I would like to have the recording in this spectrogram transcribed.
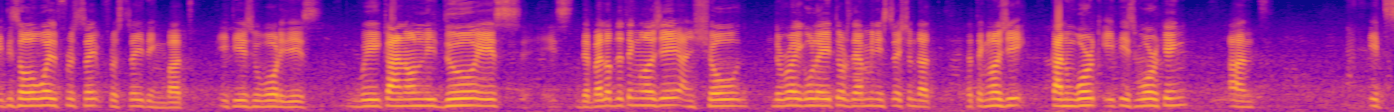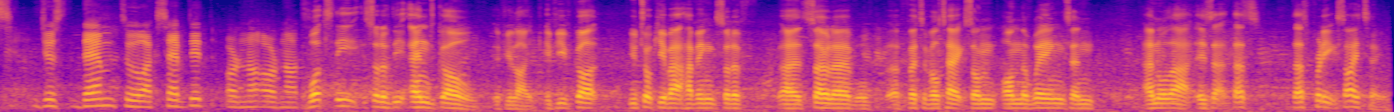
It is always frustra- frustrating but it is what it is. We can only do is is develop the technology and show the regulators, the administration that the technology can work, it is working, and it's just them to accept it or not or not. What's the sort of the end goal, if you like? If you've got you're talking about having sort of uh, solar or uh, photovoltaics on, on the wings and and all that. Is that that's that's pretty exciting.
